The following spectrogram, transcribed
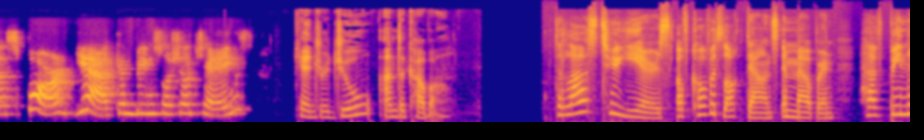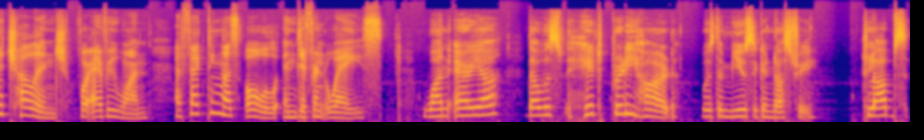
a sport, yeah, can bring social change. Kendra Jewell, Undercover. The last two years of COVID lockdowns in Melbourne have been a challenge for everyone, affecting us all in different ways. One area that was hit pretty hard was the music industry. Clubs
